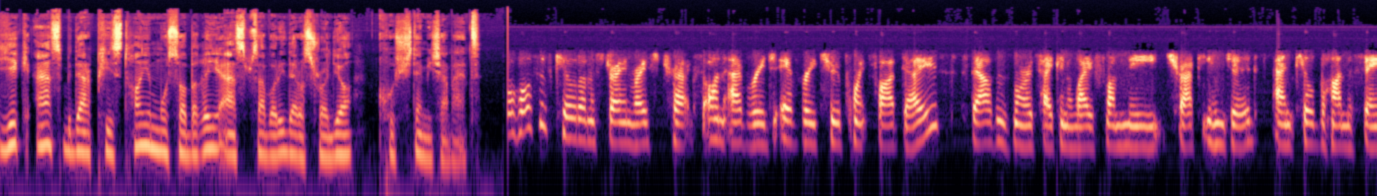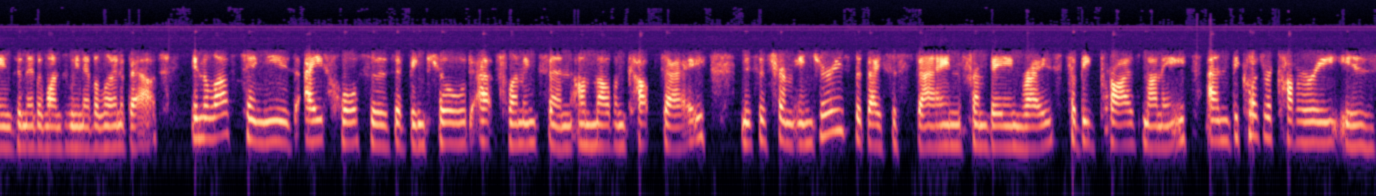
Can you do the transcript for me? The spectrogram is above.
یک اسب در پیست های مسابقه اسب سواری در استرالیا کشته می شود. Horses killed on Australian racetracks on average every 2.5 days. thousands more are taken away from the track injured and killed behind the scenes, and they're the ones we never learn about. In the last 10 years, eight horses have been killed at Flemington on Melbourne Cup Day. This is from injuries that they sustain from being raced for big prize money. And because recovery is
